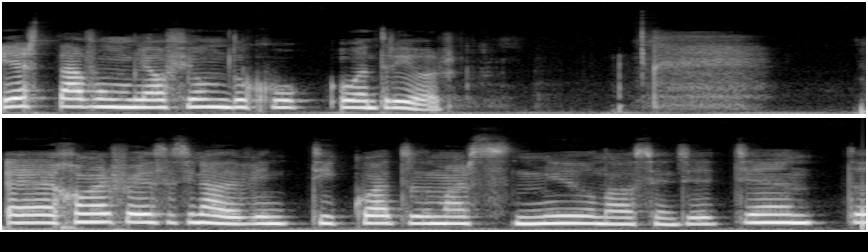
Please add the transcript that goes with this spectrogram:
este dava um melhor filme do que o, o anterior. Uh, Romero foi assassinado a 24 de março de 1980.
